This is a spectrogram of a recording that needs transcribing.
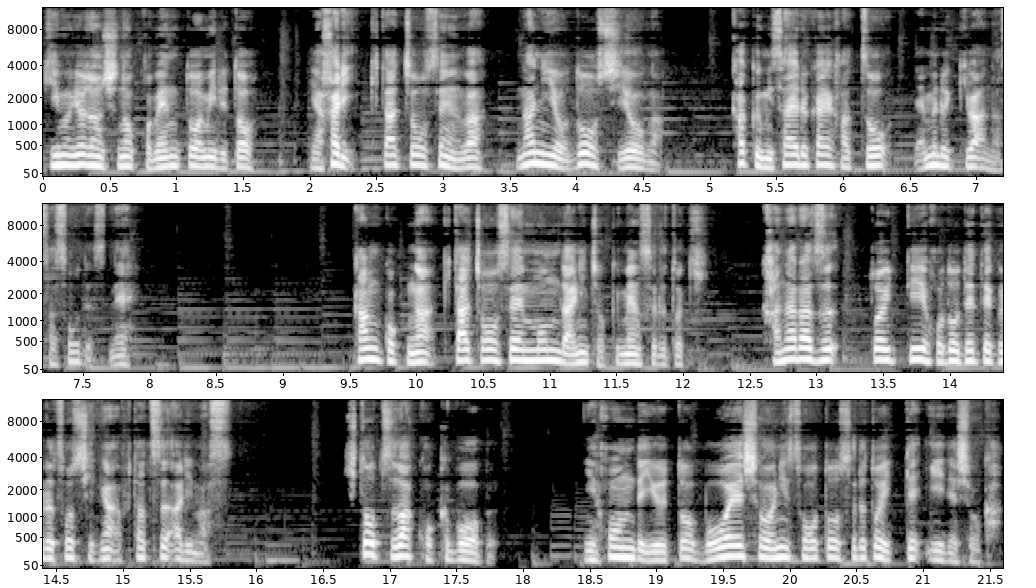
キム・ヨジョン氏のコメントを見ると、やはり北朝鮮は何をどうしようが、核ミサイル開発をやめる気はなさそうですね。韓国が北朝鮮問題に直面するとき、必ずと言っていいほど出てくる組織が2つあります。一つは国防部。日本で言うと防衛省に相当すると言っていいでしょうか。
